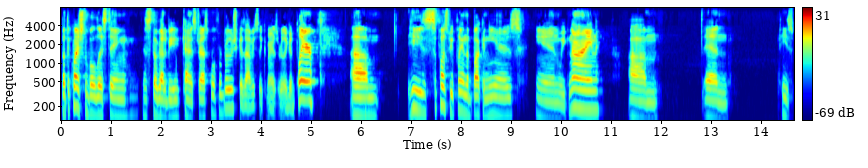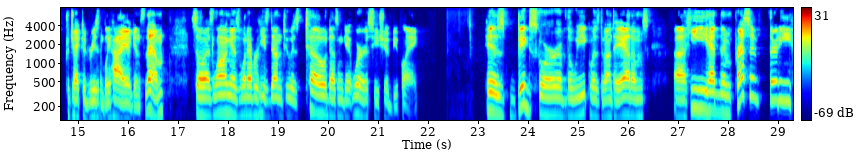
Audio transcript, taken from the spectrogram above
but the questionable listing has still got to be kind of stressful for Bush because obviously Kamara is a really good player. Um, he's supposed to be playing the Buccaneers in week nine. Um, and he's projected reasonably high against them. So as long as whatever he's done to his toe doesn't get worse, he should be playing. His big scorer of the week was Davante Adams. Uh, he had an impressive 30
